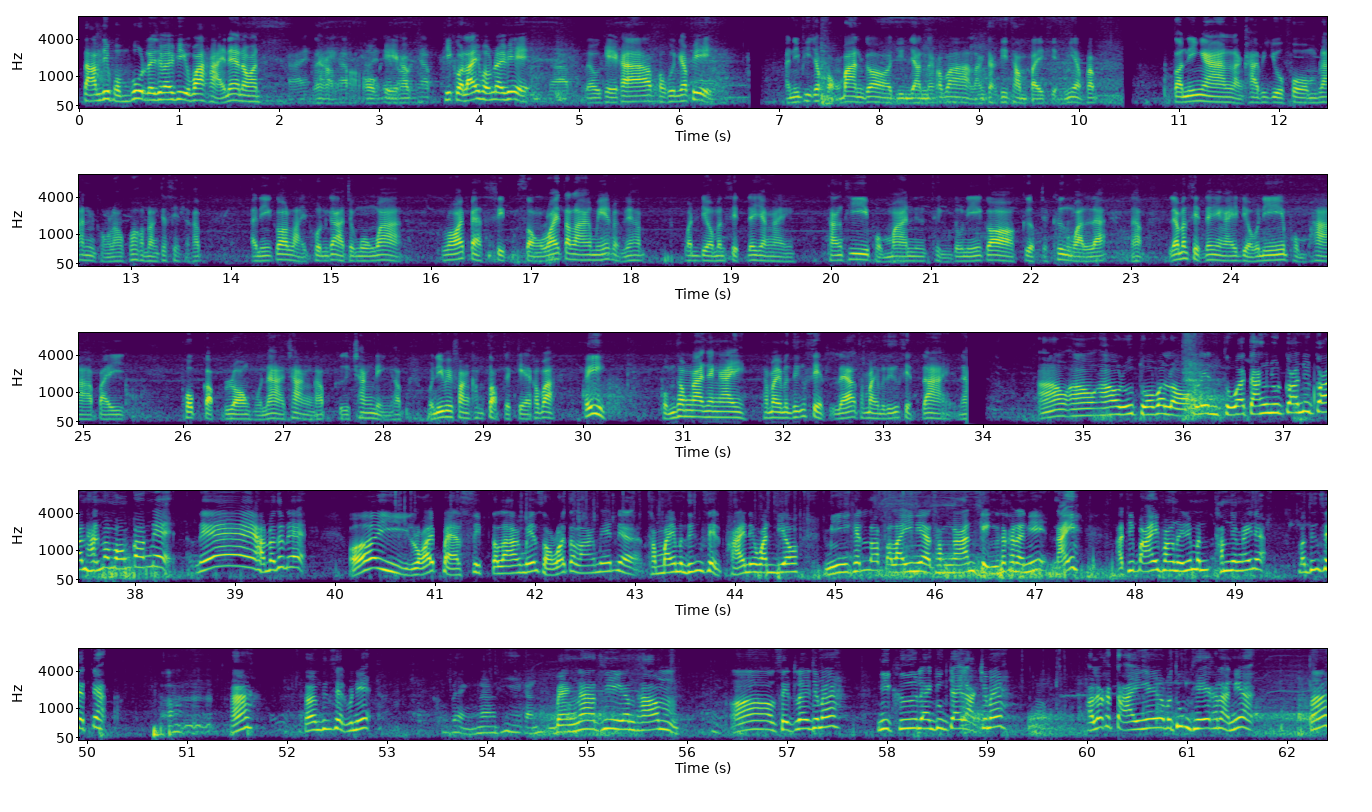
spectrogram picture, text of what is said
ตามที่ผมพูดเลยใช่ไหมพี่ว่าหายแน่นอนขายนะครับขายโอเคครับแน่นนครับพี่กดไลค์ให้ผมหน่อยพี่ ครับ โอเคครับ ขอบคุณครับพี่ อันนี้พี่เจ้าของบ้านก็ยืนยันนะครับว่าหลังจากที่ทำไปเสียงเงียบครับ ตอนนี้งานหลังคาพียูโฟมลั่นของเราก็กำลังจะเสร็จแล้วครับ อันนี้ก็หลายคนก็อาจจะงงว่า 180 200 ตารางเมตรแบบนี้ครับ วันเดียวมันเสร็จได้ยังไง ทั้งที่ผมมาถึงตรงนี้ก็เกือบจะครึ่งวันแล้วนะครับ แล้วมันเสร็จได้ยังไง เดี๋ยววันนี้ผมพาไปพบกับรองหัวหน้าช่างครับ คือช่างหนึ่งครับ วันนี้ไปฟังคำตอบจากแกครับว่า เฮ้ยผมทำงานยังไงทำไมมันถึงเสร็จแล้วทำไมมันถึงเสร็จได้นะเอาเอาเอารู้ตัวว่าหลอกเล่นตัวจังหยุดก่อนหยุดก่อนหันมามองกล้องเนี่ยนี่หันมาทางนี้เอ้ยร้อยแปดสิบตารางเมตรสองร้อยตารางเมตรเนี่ยทำไมมันถึงเสร็จภายในวันเดียว มีเคล็ดลับอะไรเนี่ยทำงานเก่งสักขนาดนี้ไหน อธิบายให้ฟังหน่อยนี่มันทำยังไงเนี่ยมันถึงเสร็จเนี่ยฮะทำไมมันถึงเสร็จวันนี้ แบ่งหน้าที่กัน แบ่งหน้าที่กันทำอ้าวเสร็จเลยใช่ไหมนี่คือแรงจูงใจหลักใช่ไหม เอาแล้วกระต่ายยังไงเรามาทุ่มเทขนาดเนี้ยฮะ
